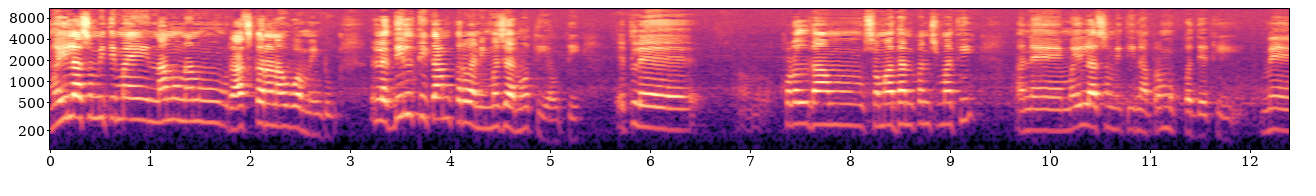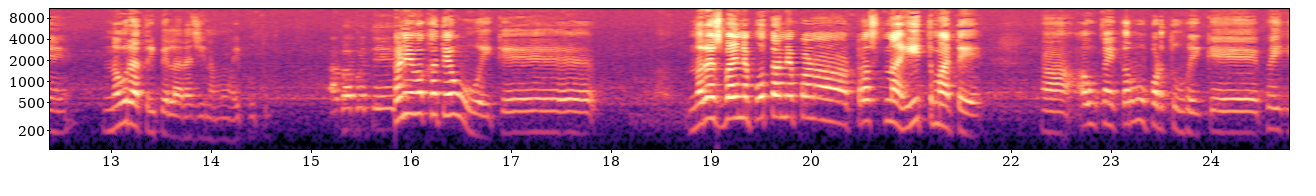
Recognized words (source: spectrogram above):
મહિલા સમિતિમાં નાનું નાનું રાજકારણ આવવા માંડ્યું. એટલે દિલથી કામ કરવાની મજા નહોતી આવતી. એટલે ખોડલધામ સમાધાન પંચમાંથી અને મહિલા સમિતિના પ્રમુખ પદેથી મેં નવરાત્રી પહેલા રાજીનામું આપ્યું હતું. ઘણી વખત એવું હોય કે નરેશભાઈને પોતાને પણ ટ્રસ્ટના હિત માટે આવું કંઈ કરવું પડતું હોય કે ભાઈ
